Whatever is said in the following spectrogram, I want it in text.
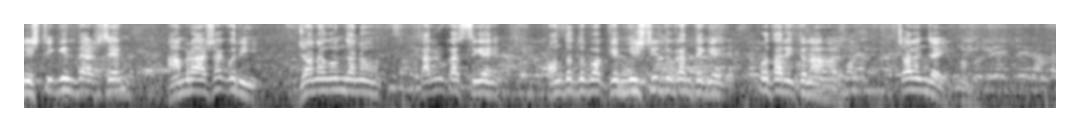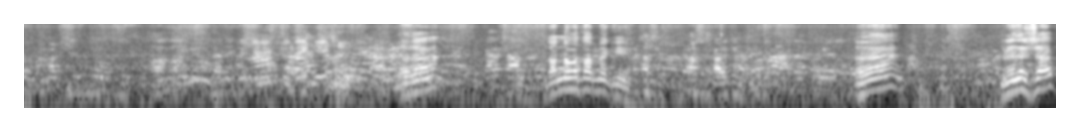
মিষ্টি কিনতে আসছেন। আমরা আশা করি জনগণ যেন কারোর কাছ থেকে অন্তত পক্ষে মিষ্টির দোকান থেকে প্রতারিত না হয়। চলেন যাই, মামা। দাদা, ধন্যবাদ আপনাকে। দাদা, ম্যানেজার সাহেব।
